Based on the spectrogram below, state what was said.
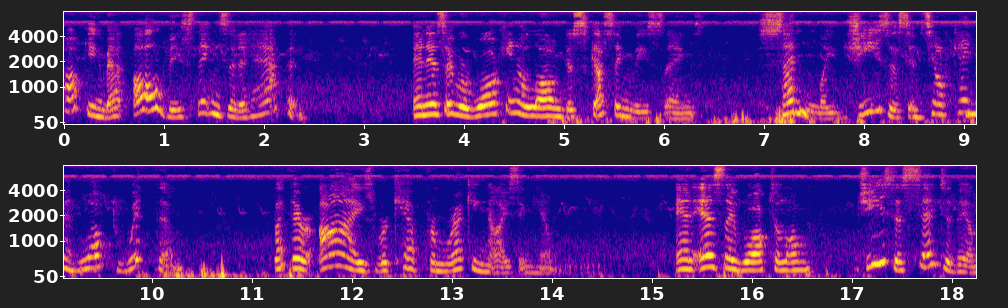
talking about all these things that had happened. And as they were walking along discussing these things, suddenly Jesus himself came and walked with them. But their eyes were kept from recognizing him. And as they walked along, Jesus said to them,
